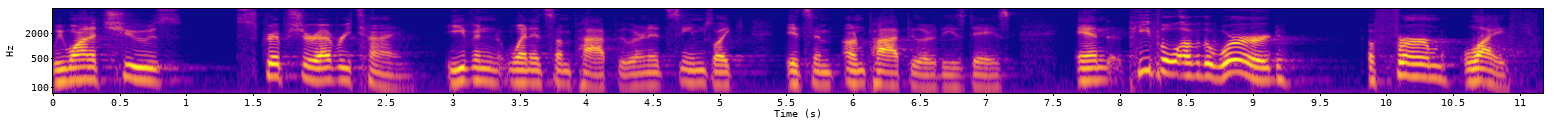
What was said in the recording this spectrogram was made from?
we want to choose Scripture every time, even when it's unpopular. And it seems like it's unpopular these days. And people of the Word affirm life.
